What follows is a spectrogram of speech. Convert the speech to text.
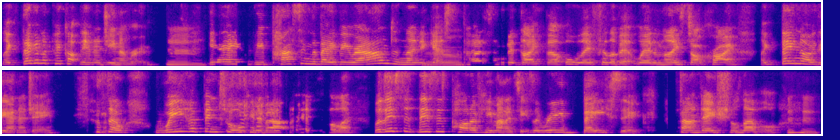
like they're going to pick up the energy in a room. Mm. You know, you'd be passing the baby around and then it gets the person with like the, oh, they feel a bit weird and they start crying. Like they know the energy. So we have been talking about this for like, well, this is this is part of humanity. It's a really basic foundational level. Mhm.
